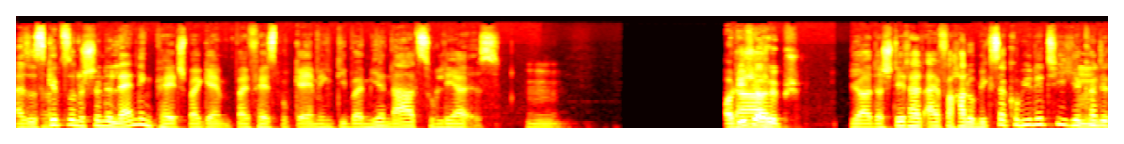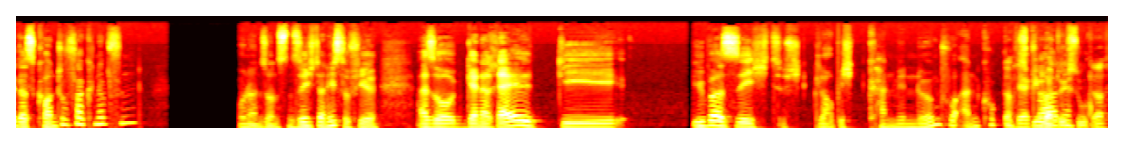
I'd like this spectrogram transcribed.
Also es gibt so eine schöne Landingpage bei, Game, bei Facebook Gaming, die bei mir nahezu leer ist. Hm. Oh, die ist Da- ja hübsch. Ja, da steht halt einfach Hallo Mixer Community, hier Hm. könnt ihr das Konto verknüpfen. Und ansonsten sehe ich da nicht so viel. Also generell die Übersicht, ich glaube, ich kann mir nirgendwo angucken, Doch, wer Streamer gerade. durchsuchen. Doch,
